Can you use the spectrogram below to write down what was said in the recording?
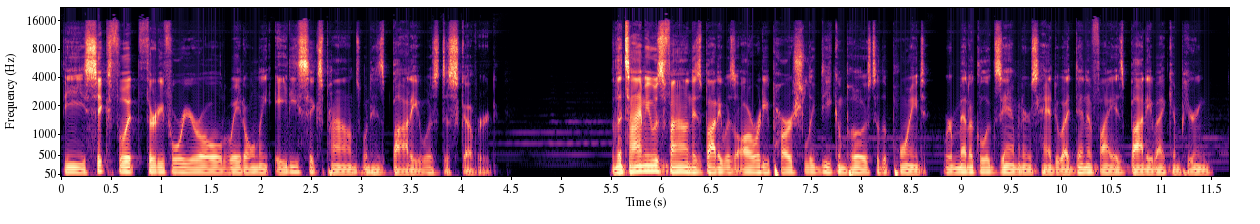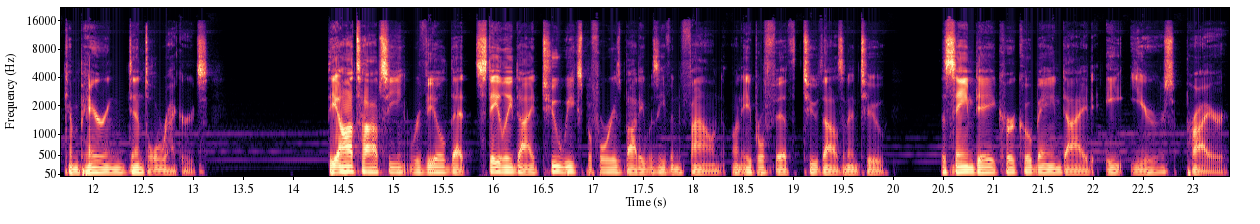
The six foot, 34 year old weighed only 86 pounds when his body was discovered. By the time he was found, his body was already partially decomposed to the point where medical examiners had to identify his body by comparing, comparing dental records. The autopsy revealed that Staley died two weeks before his body was even found on April 5th, 2002, the same day Kurt Cobain died eight years prior.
